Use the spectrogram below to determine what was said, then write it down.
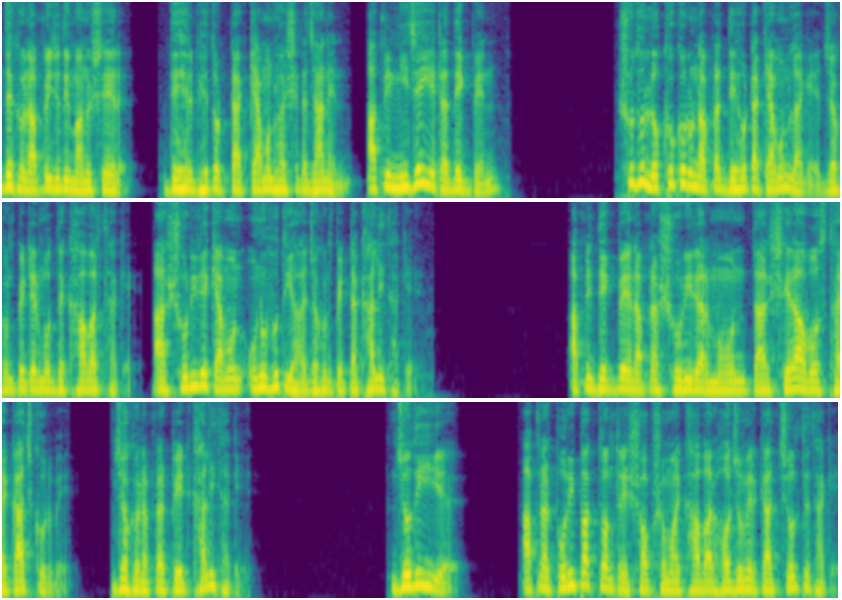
দেখুন, আপনি যদি মানুষের দেহের ভেতরটা কেমন হয় সেটা জানেন, আপনি নিজেই এটা দেখবেন শুধু লক্ষ্য করুন আপনার দেহটা কেমন লাগে যখন পেটের মধ্যে খাবার থাকে, আর শরীরে কেমন অনুভূতি হয় যখন পেটটা খালি থাকে। আপনি দেখবেন আপনার শরীর আর মন তার সেরা অবস্থায় কাজ করবে যখন আপনার পেট খালি থাকে। যদি আপনার পরিপাকতন্ত্রে সবসময় খাবার হজমের কাজ চলতে থাকে,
